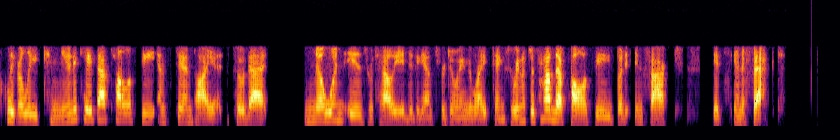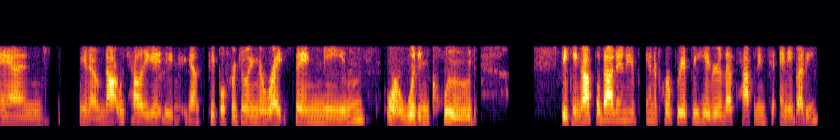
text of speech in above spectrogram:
clearly communicate that policy and stand by it so that no one is retaliated against for doing the right thing. So we don't just have that policy, but in fact, it's in effect. And, you know, not retaliating against people for doing the right thing means or would include speaking up about any inappropriate behavior that's happening to anybody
